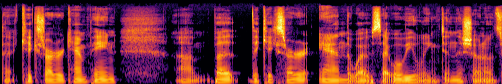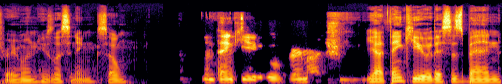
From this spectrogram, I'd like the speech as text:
that Kickstarter campaign. Um, but the Kickstarter and the website will be linked in the show notes for everyone who's listening. So And thank you very much. yeah, thank you. This has been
